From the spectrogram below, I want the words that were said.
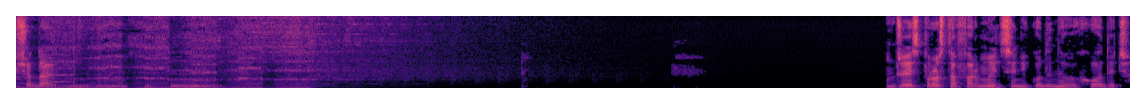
Що далі? Джейс просто фармиться, нікуди не виходить.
